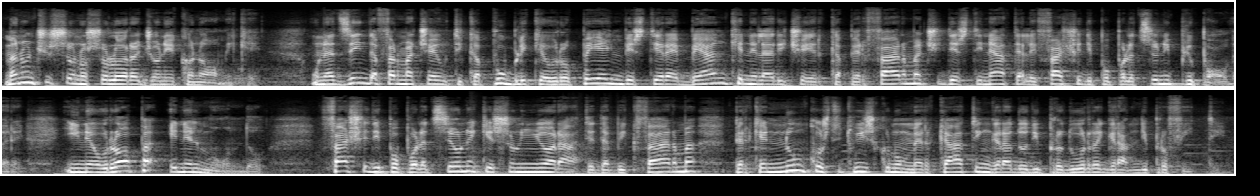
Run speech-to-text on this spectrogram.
Ma non ci sono solo ragioni economiche. Un'azienda farmaceutica pubblica europea investirebbe anche nella ricerca per farmaci destinati alle fasce di popolazione più povere, in Europa e nel mondo. Fasce di popolazione che sono ignorate da Big Pharma perché non costituiscono un mercato in grado di produrre grandi profitti.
